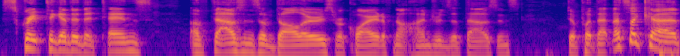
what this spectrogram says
scraped together the tens of thousands of dollars required, if not hundreds of thousands, to put that. That's like uh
